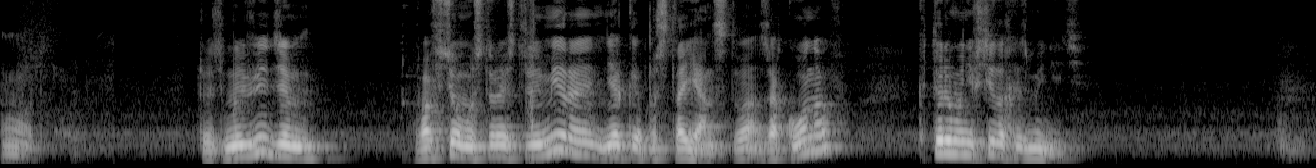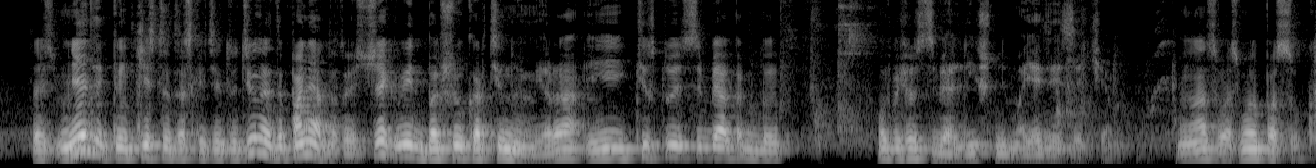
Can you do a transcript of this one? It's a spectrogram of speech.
Вот. То есть мы видим во всем устройстве мира некое постоянство законов, которые мы не в силах изменить. То есть мне это чисто, так сказать, интуитивно это понятно. То есть человек видит большую картину мира и чувствует себя как бы, может почувствовать себя лишним, а я здесь зачем? У нас восьмой посук.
